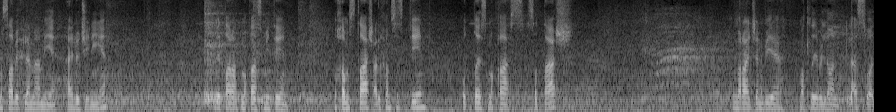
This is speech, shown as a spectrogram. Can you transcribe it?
مصابيح الأمامية هالوجينية الإطارات مقاس 215 على 65 والطيس مقاس 16 المرايا الجانبية مطلية باللون الأسود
